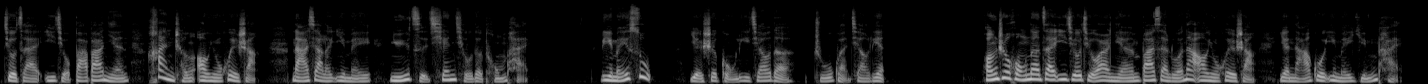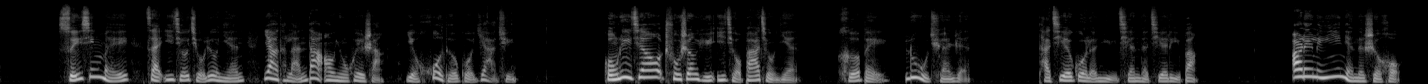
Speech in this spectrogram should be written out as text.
就在一九八八年汉城奥运会上拿下了一枚女子铅球的铜牌，李梅素也是巩立姣的主管教练。黄志红呢，在一九九二年巴塞罗那奥运会上也拿过一枚银牌，隋新梅在一九九六年亚特兰大奥运会上也获得过亚军。巩立姣出生于一九八九年，河北鹿泉人，她接过了女铅的接力棒。二零零一年的时候，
